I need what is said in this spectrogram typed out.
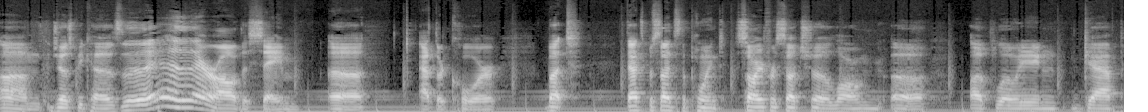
um, just because they're all the same uh, at their core. But that's besides the point. Sorry for such a long uh, uploading gap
